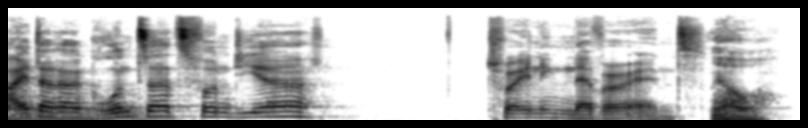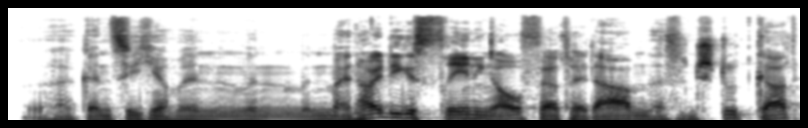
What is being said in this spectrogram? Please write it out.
Weiterer Grundsatz von dir, Training never ends. Oh, ganz sicher, wenn, wenn, wenn mein heutiges Training aufhört heute Abend, also in Stuttgart,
